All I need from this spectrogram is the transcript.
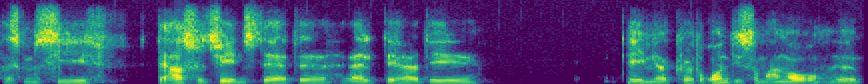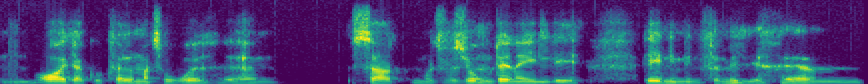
hvad skal man sige, deres fortjeneste, at øh, alt det her, det, det egentlig har kørt rundt i så mange år, øhm, og at jeg kunne kvalde mig til OL. Øhm, så motivationen, den er egentlig, det er egentlig min familie. Øhm,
